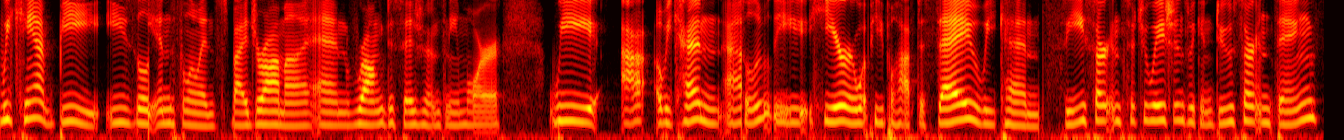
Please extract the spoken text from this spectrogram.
we can't be easily influenced by drama and wrong decisions anymore. We uh, we can absolutely hear what people have to say. We can see certain situations. We can do certain things.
